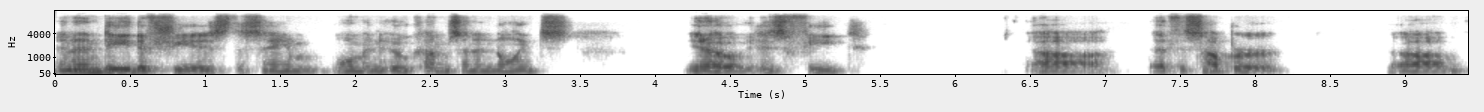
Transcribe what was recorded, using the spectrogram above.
And indeed, if she is the same woman who comes and anoints, you know, his feet uh, at the supper um,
